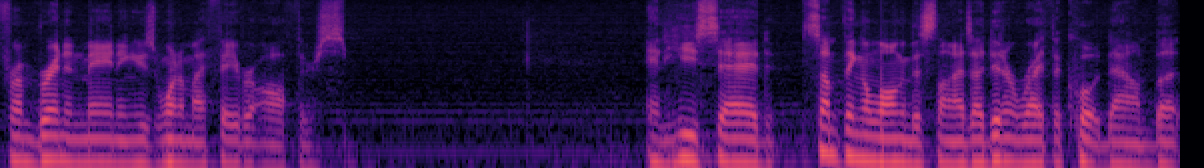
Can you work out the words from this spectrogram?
from Brennan Manning, who's one of my favorite authors and he said something along this lines. I didn't write the quote down, but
